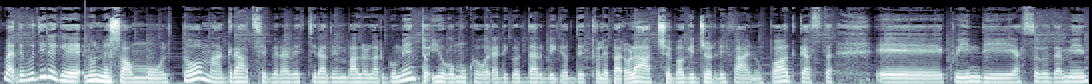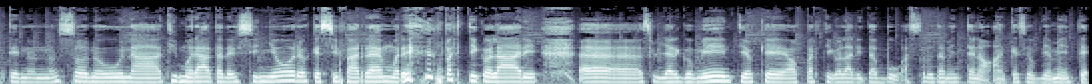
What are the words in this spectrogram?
Beh, devo dire che non ne so molto, ma grazie per aver tirato in ballo l'argomento. Io comunque vorrei ricordarvi che ho detto le parolacce pochi giorni fa in un podcast e quindi assolutamente non, non sono una timorata del Signore o che si fa remore particolari eh, sugli argomenti o che ho particolari tabù, assolutamente no, anche se ovviamente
